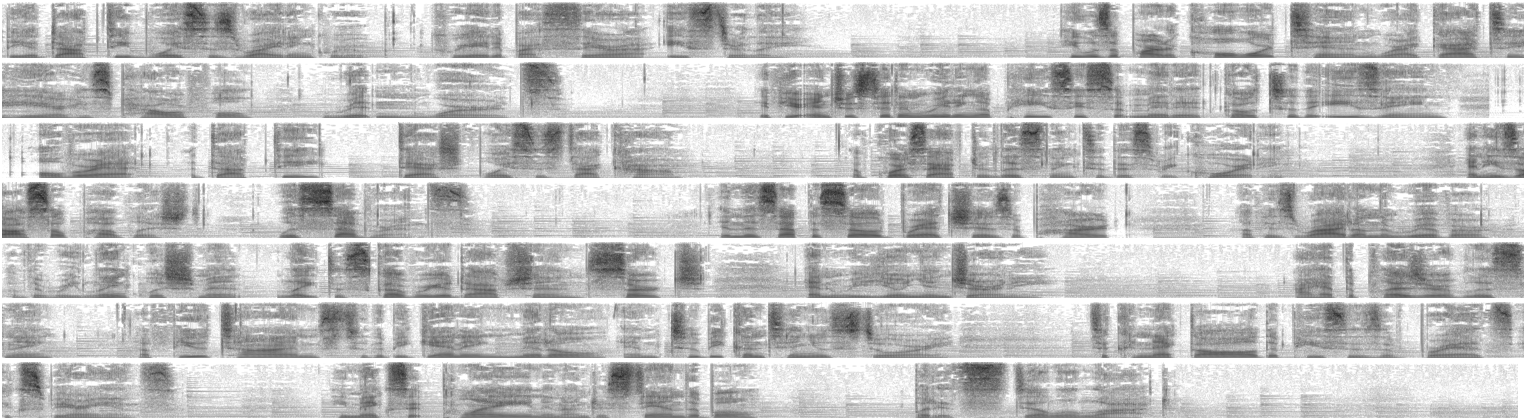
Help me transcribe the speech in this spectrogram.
the Adoptee Voices writing group created by Sarah Easterly. He was a part of Cohort 10 where I got to hear his powerful written words. If you're interested in reading a piece he submitted, go to the e-zine over at adoptee-voices.com. Of course, after listening to this recording. And he's also published with Severance, in this episode, Brad shares a part of his ride on the river of the relinquishment, late discovery adoption, search, and reunion journey. I had the pleasure of listening a few times to the beginning, middle, and to be continued story to connect all the pieces of Brad's experience. He makes it plain and understandable, but it's still a lot.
